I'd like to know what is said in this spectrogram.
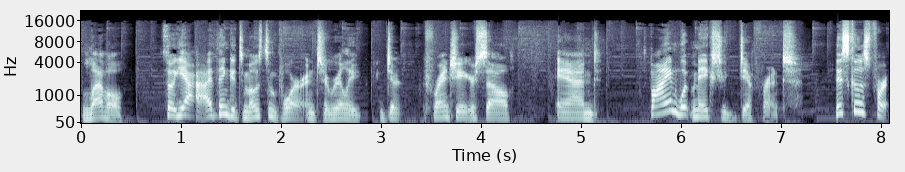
level? So yeah, I think it's most important to really differentiate yourself and find what makes you different. This goes for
